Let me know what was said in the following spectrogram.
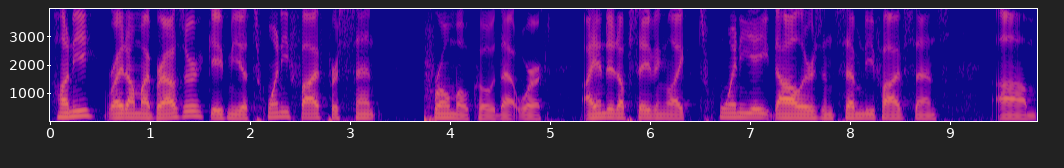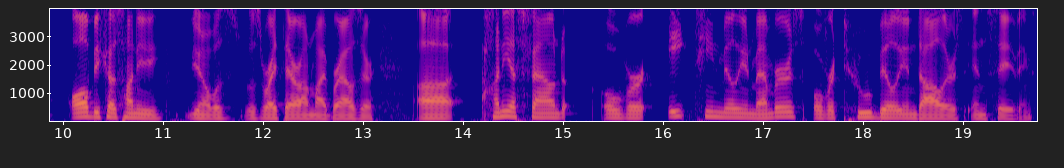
Honey, right on my browser, gave me a 25% promo code that worked. I ended up saving like $28.75. Um, all because Honey, you know, was was right there on my browser. Uh, Honey has found over 18 million members, over two billion dollars in savings.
